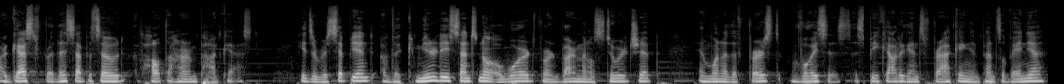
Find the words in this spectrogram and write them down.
our guest for this episode of Halt the Harm podcast. He's a recipient of the Community Sentinel Award for Environmental Stewardship and one of the first voices to speak out against fracking in Pennsylvania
